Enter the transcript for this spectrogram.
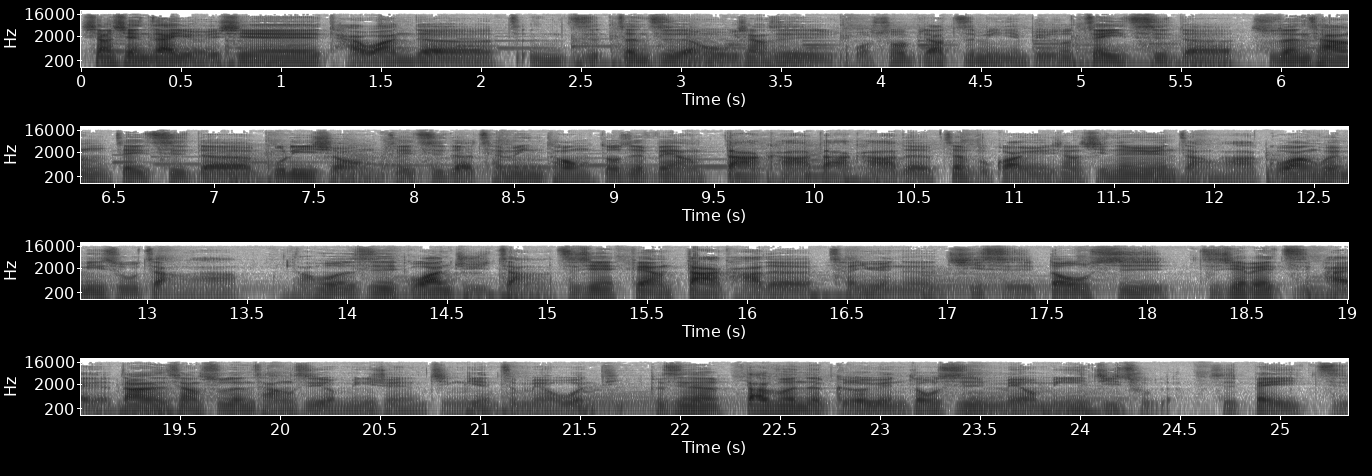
像现在有一些台湾的政治政治人物，像是我说比较知名一点，比如说这一次的苏贞昌，这一次的顾立雄，这一次的陈明通，都是非常大咖大咖的政府官员，像行政院院长啊、国安会秘书长啊。然后或者是国安局长这些非常大咖的成员呢，其实都是直接被指派的。当然，像苏贞昌是有民选的经验，这没有问题。可是呢，大部分的阁员都是没有民意基础的。是被指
